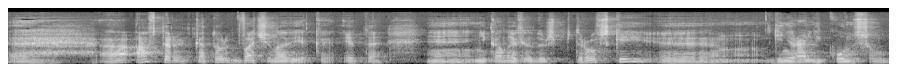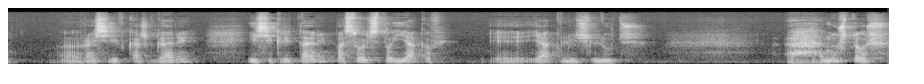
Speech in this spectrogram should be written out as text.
а авторы которых два человека. Это э, Николай Федорович Петровский, э, генеральный консул э, России в Кашгаре, и секретарь посольства Яков Яковлевич Люч. Ну что ж,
